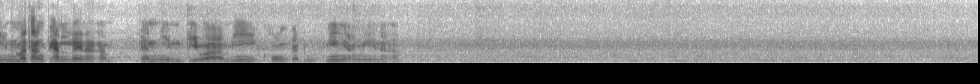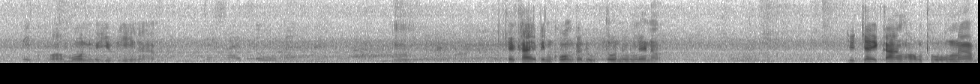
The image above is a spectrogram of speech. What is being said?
หินมาทั้งแผ่นเลยนะครับ แผ่นหินที่ว่ามีโครงกระดูกนี่อย่างนี้นะครับ เป็น หัว มุ่นกับยุพีนะครับคล้ายๆตูนั่นนะอืมคล้ายๆเป็นโครงกระดูกตัวหนึ่งเลยเนาะอยู่ใจกลางห้องโถงนะครับ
